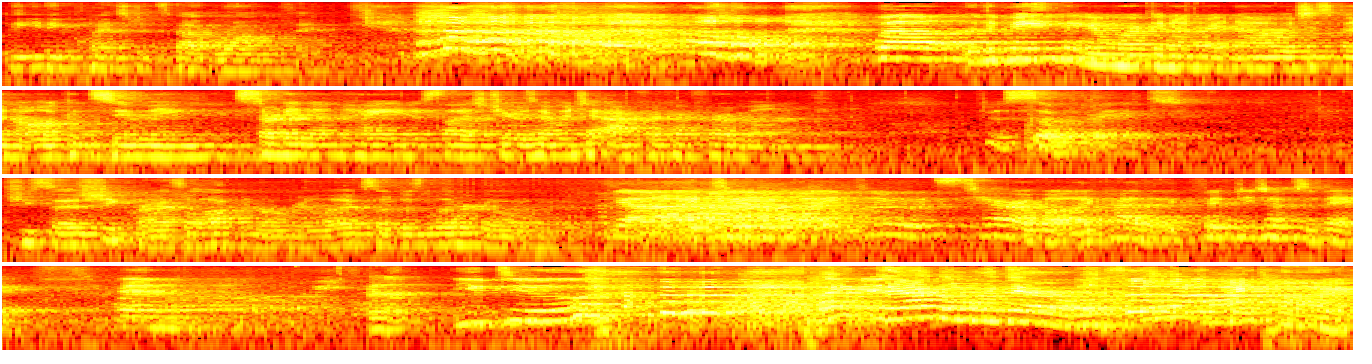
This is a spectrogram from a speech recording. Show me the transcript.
leading questions about wrong things? Well, the main thing I'm working on right now, which has been all consuming, started on hiatus last year, is I went to Africa for a month. It was so great. She says she cries a lot in her real life, so just let her go with it. Yeah, I do, I terrible. I cry like 50 times a day. And uh, you do? Pipe down over there! Well, it's still like my time!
